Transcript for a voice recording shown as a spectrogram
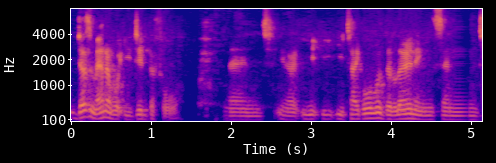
it doesn't matter what you did before, and you know you, you take all of the learnings and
